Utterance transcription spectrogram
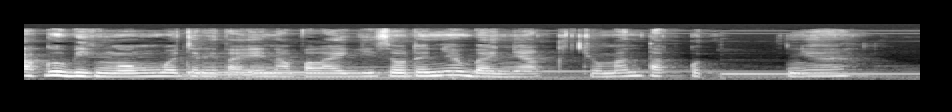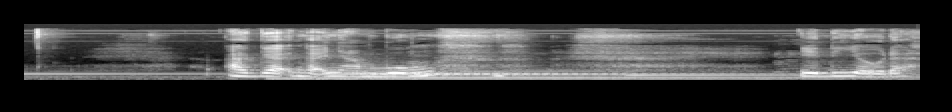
aku bingung mau ceritain apa lagi. Sebenarnya banyak cuman takutnya agak nggak nyambung. Jadi ya udah.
